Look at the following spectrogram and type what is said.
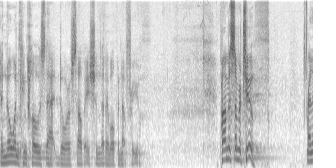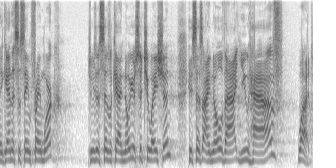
And no one can close that door of salvation that I've opened up for you. Promise number two. And again, it's the same framework. Jesus says, Okay, I know your situation. He says, I know that you have what?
